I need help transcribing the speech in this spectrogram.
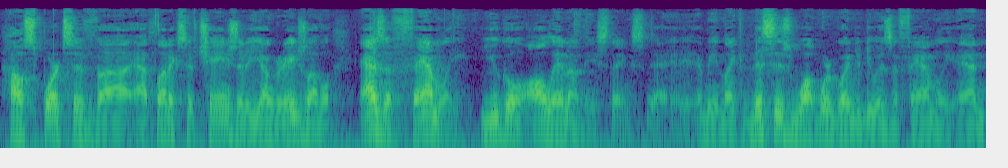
how sports have uh, athletics have changed at a younger age level. As a family, you go all in on these things. I mean, like this is what we're going to do as a family, and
